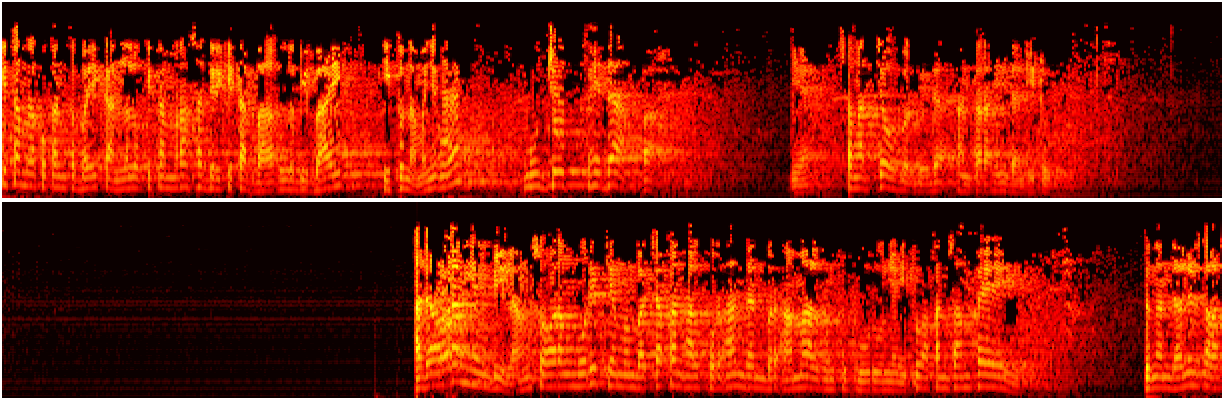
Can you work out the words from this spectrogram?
kita melakukan kebaikan, lalu kita merasa diri kita lebih baik, itu namanya oh, wujud beda, Pak. Ya, sangat jauh berbeda antara ini dan itu. Ada orang yang bilang seorang murid yang membacakan Al-Quran dan beramal untuk gurunya itu akan sampai dengan dalil salah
